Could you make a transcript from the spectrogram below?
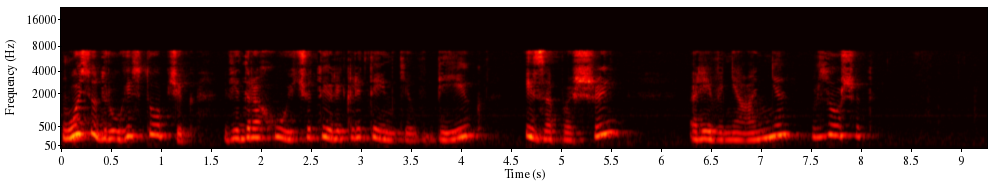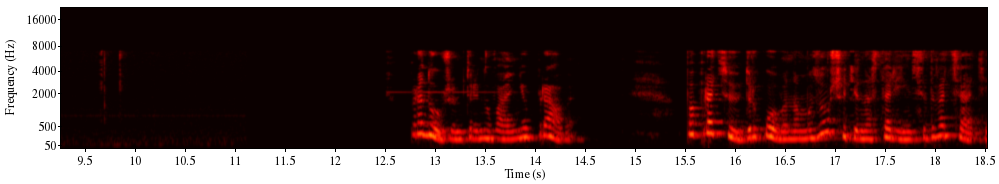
Ось у другий стовпчик відрахуй 4 клітинки в бік і запиши рівняння в зошит. Продовжуємо тренувальні вправи. Попрацюй в друкованому зошиті на сторінці 20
